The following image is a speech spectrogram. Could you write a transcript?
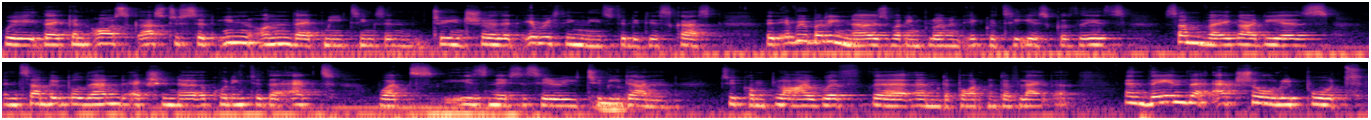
where they can ask us to sit in on that meetings and to ensure that everything needs to be discussed, that everybody knows what employment equity is, because there's some vague ideas and some people don't actually know, according to the Act, what is necessary to be done to comply with the um, Department of Labour. And then the actual report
